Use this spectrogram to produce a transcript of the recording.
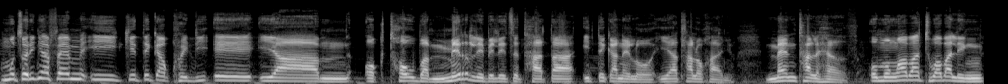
motsweding fm e keteka kgwedi e ya um, october mme re lebeletse thata itekanelo ya tlhaloganyo mental health. O mongwe wa batho ba ba leng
